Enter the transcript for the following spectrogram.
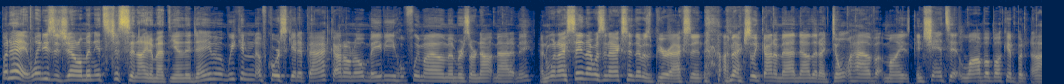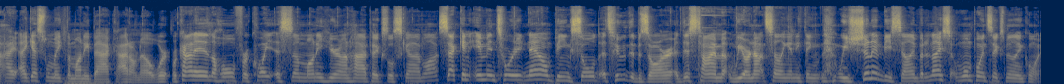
But hey, ladies and gentlemen, it's just an item at the end of the day, but we can, of course, get it back. I don't know, maybe, hopefully my other members are not mad at me. And when I say that was an accident, that was a pure accident. I'm actually kind of mad now that I don't have my enchanted lava bucket, but uh, I, I, guess we'll make the money back. I don't know. We're, we're kind of in the hole for quite some money here on Hypixel Skyblock. Second inventory now being sold to the bazaar. This time, we are not selling anything that we shouldn't be selling, but a nice 1.6 million coin.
